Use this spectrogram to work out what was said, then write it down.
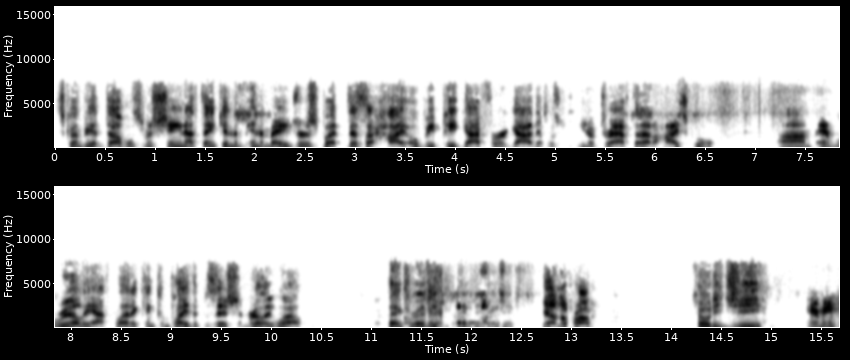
it's going to be a doubles machine, I think, in the in the majors. But that's a high OBP guy for a guy that was you know drafted out of high school um, and really athletic and can play the position really well. Thanks, Reggie. Yeah, no problem. Cody G. Hear me?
